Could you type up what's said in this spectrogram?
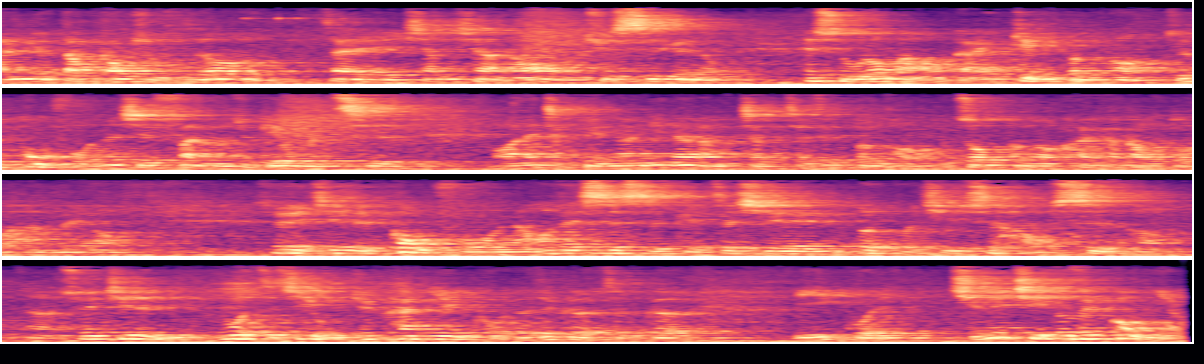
还没有到高雄的时候，在乡下，然后我们去寺院哦，那熟了嘛，我改建崩哦，就是供佛那些饭哦，就给我们吃，我来讲点啊，你那人讲讲这个崩哦，做崩哦，快快搞多还没有。所以其实供佛，然后再施食给这些恶鬼，其实是好事哈。啊，所以其实你如果仔细我们去看念口的这个整个仪轨，前面其实都在供养，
